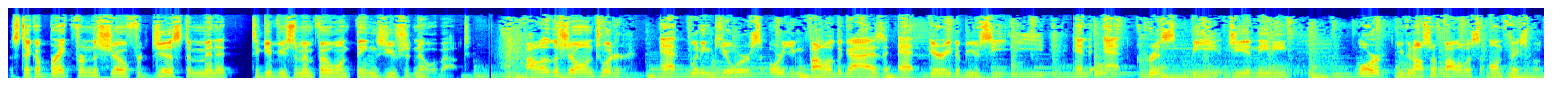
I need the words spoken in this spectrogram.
Let's take a break from the show for just a minute to give you some info on things you should know about. Follow the show on Twitter at Winning Cures, or you can follow the guys at Gary WCE and at Chris B. Giannini, or you can also follow us on Facebook.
